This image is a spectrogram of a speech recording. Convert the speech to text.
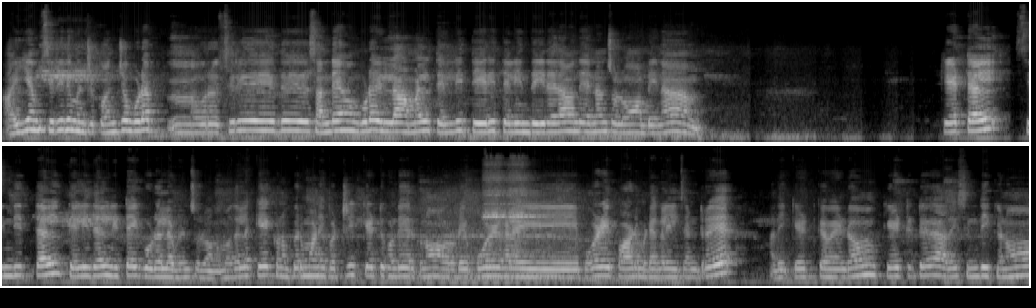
ஐயம் சிறிதும் என்று கொஞ்சம் கூட ஒரு சிறிது சந்தேகம் கூட இல்லாமல் தெள்ளி தேறி தெளிந்து இதை தான் வந்து என்னன்னு சொல்லுவோம் அப்படின்னா கேட்டல் சிந்தித்தல் தெளிதல் நிட்டை கூடல் அப்படின்னு சொல்லுவாங்க. முதல்ல கேட்கணும் பெருமானை பற்றி கேட்டுக்கொண்டே இருக்கணும். அவருடைய புகழ்களை புகழை பாடும் இடங்களில் சென்று அதை கேட்க வேண்டும். கேட்டுட்டு அதை சிந்திக்கணும்.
